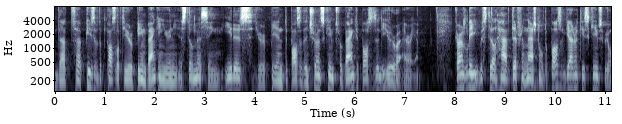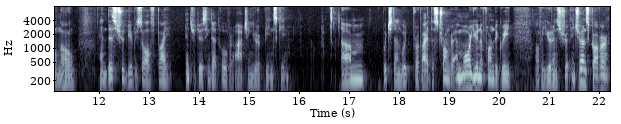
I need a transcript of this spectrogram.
that a piece of the puzzle of the European Banking Union is still missing, EDIS, European Deposit Insurance Schemes for bank deposits in the euro area. Currently, we still have different national deposit guarantee schemes, we all know, and this should be resolved by introducing that overarching European scheme, um, which then would provide a stronger and more uniform degree of a euro insurance cover,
